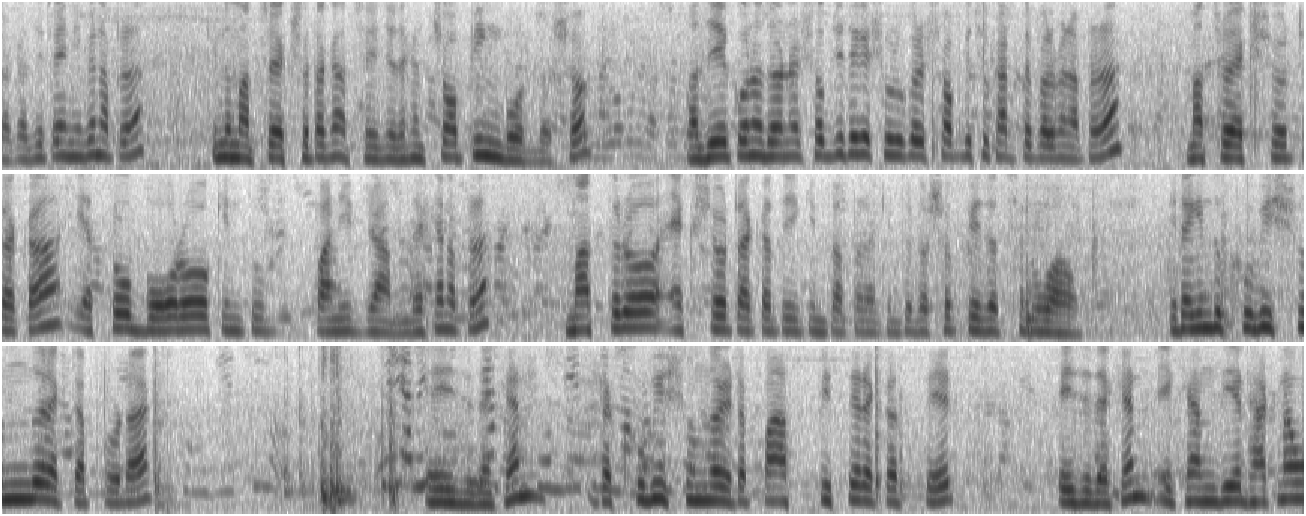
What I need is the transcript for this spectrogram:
টাকা, যেটাই নেবেন আপনারা, কিন্তু মাত্র একশো টাকা আছে। এই যে দেখেন, চপিং বোর্ড, দর্শক। যে কোনো ধরনের সবজি থেকে শুরু করে সব কিছু কাটতে পারবেন আপনারা। মাত্র একশো টাকা, এত বড় কিন্তু পানির ড্রাম। দেখেন আপনারা, মাত্র একশো টাকাতেই কিন্তু আপনারা কিন্তু দর্শক পেয়ে যাচ্ছেন। ওয়াও! এটা কিন্তু খুবই সুন্দর একটা প্রোডাক্ট এই যে দেখেন এটা খুবই সুন্দর এটা পাঁচ পিসের একটা সেট। এই যে দেখেন এখান দিয়ে ঢাকনাও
